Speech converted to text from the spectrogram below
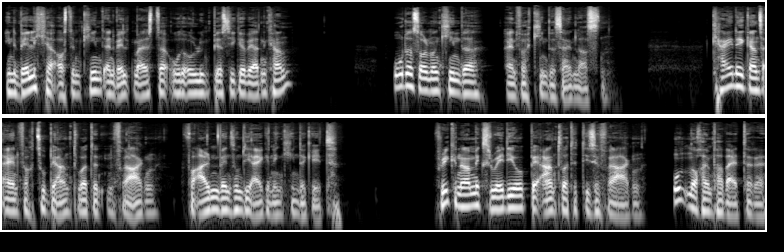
in welcher aus dem Kind ein Weltmeister oder Olympiasieger werden kann? Oder soll man Kinder einfach Kinder sein lassen? Keine ganz einfach zu beantwortenden Fragen, vor allem wenn es um die eigenen Kinder geht. Freakonomics Radio beantwortet diese Fragen und noch ein paar weitere.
